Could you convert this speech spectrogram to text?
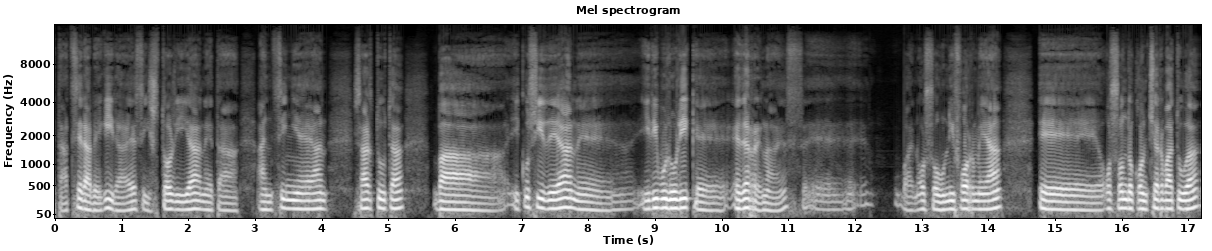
eta atzera begira ez historian eta antzinean sartuta ba ikusi dean e, hiribururik e, ederrena ez e, ba, oso uniformea e, oso ondo kontserbatua,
